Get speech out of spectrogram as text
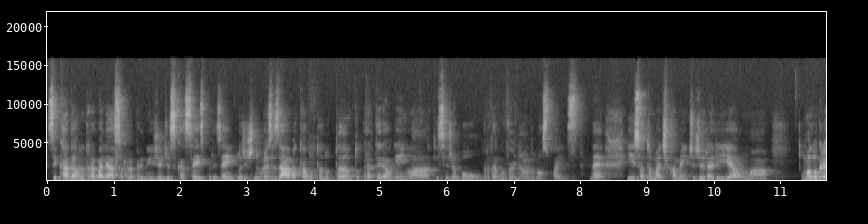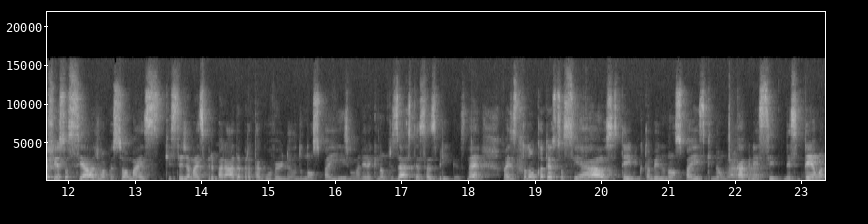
Se cada um trabalhar a sua própria energia de escassez, por exemplo, a gente não precisava estar tá lutando tanto para ter alguém lá que seja bom para estar tá governando o nosso país, né? E isso automaticamente geraria uma uma holografia social de uma pessoa mais que esteja mais preparada para estar tá governando o nosso país de uma maneira que não precisasse ter essas brigas, né? Mas todo um contexto social, sistêmico também no nosso país que não cabe nesse, nesse tema,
